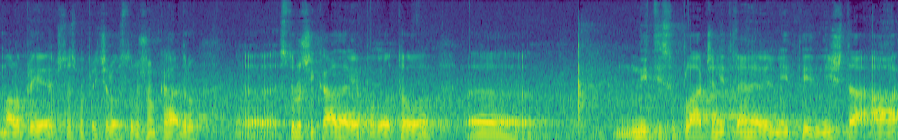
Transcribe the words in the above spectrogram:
malo prije što smo pričali o stručnom kadru. E, stručni kadar je pogotovo e, niti su plaćeni treneri, niti ništa, a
